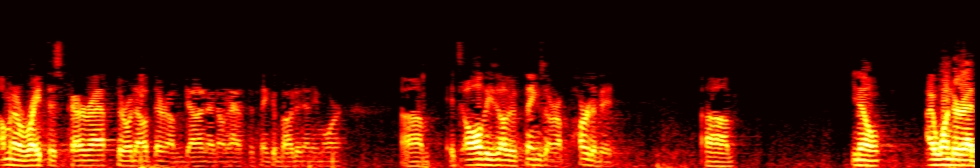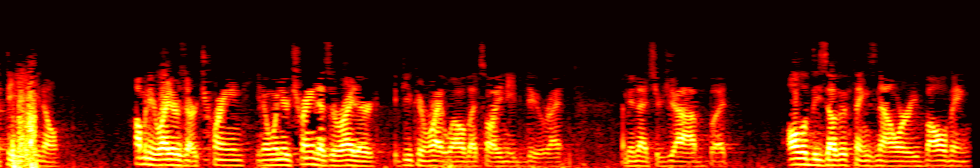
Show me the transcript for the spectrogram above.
I'm going to write this paragraph, throw it out there, I'm done. I don't have to think about it anymore. Um, it's all these other things are a part of it. Um, you know, I wonder at the, you know, how many writers are trained. You know, when you're trained as a writer, if you can write well, that's all you need to do, right? I mean, that's your job. But all of these other things now are evolving.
